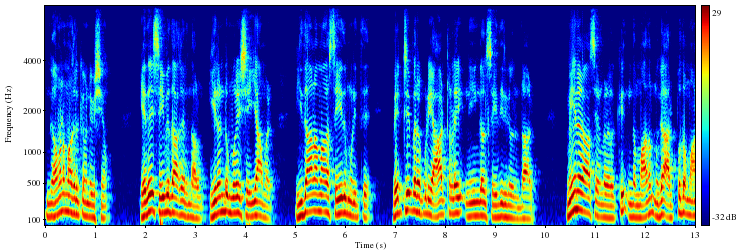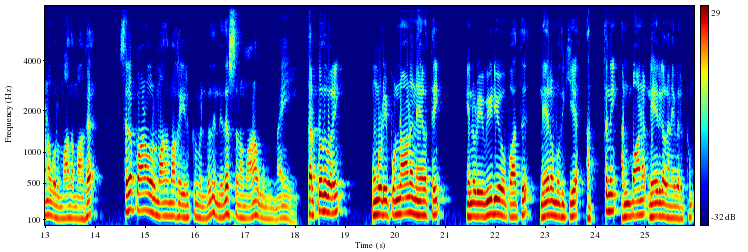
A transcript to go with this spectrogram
கவனமாக இருக்க வேண்டிய விஷயம். எதை செய்வதாக இருந்தாலும் இரண்டு முறை செய்யாமல் நிதானமாக செய்து முடித்து வெற்றி பெறக்கூடிய ஆற்றலை நீங்கள் செய்தீர்கள் என்றால் மீனராசி என்பவர்களுக்கு இந்த மாதம் மிக அற்புதமான ஒரு மாதமாக சிறப்பான ஒரு மாதமாக இருக்கும் என்பது நிதர்சனமான உண்மை. தற்போது வரை உங்களுடைய பொன்னான நேரத்தை என்னுடைய வீடியோவை பார்த்து நேரம் ஒதுக்கிய அத்தனை அன்பான நேர்கள் அனைவருக்கும்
